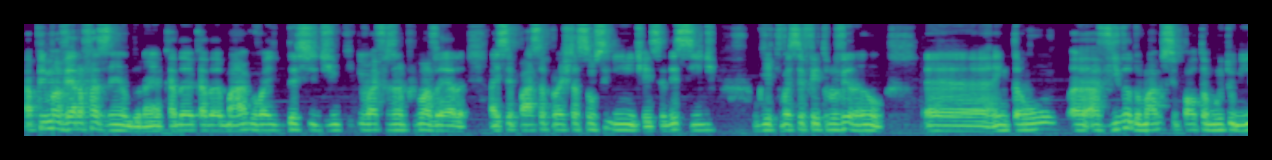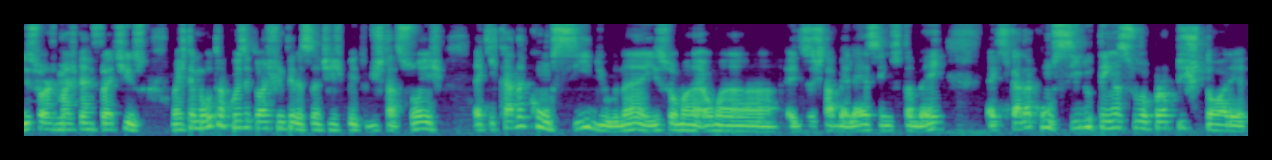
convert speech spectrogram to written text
a primavera fazendo, né? Cada, cada mago vai decidir o que, que vai fazer na primavera. Aí você passa para a estação seguinte, aí você decide o que, que vai ser feito no verão. É, então, a, a, vida do mago se pauta muito nisso, o Ars Mágica reflete isso. Mas tem uma outra coisa que eu acho interessante a respeito de estações, é que cada concílio né? Isso é uma, é uma, eles estabelecem isso também, é que cada concílio tem a sua própria história.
